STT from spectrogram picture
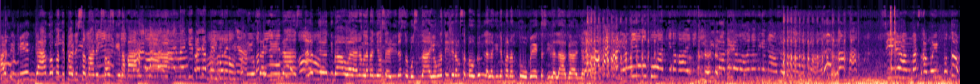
Ah, si Jean, gago, pati panis sa manic sauce kinakain. Ay, makikita niya favorite niya. Pati yung sardinas. Alam niyo yun, di ba? Wala nang laman yung sardinas, ubos na. Yung natitirang sabaw dun, lalagyan niya pa ng tubig, tapos ilalaga niya pa. Yung ni Jimmy. Grabe naman, ano yung nasa, Sino ang mas amoy putok?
